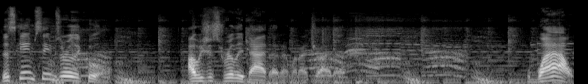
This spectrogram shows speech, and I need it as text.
This game seems really cool. I was just really bad at it when I tried it. Wow.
